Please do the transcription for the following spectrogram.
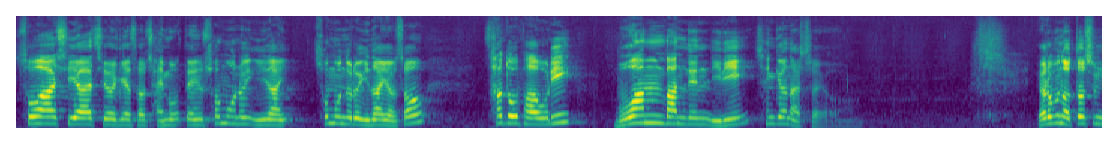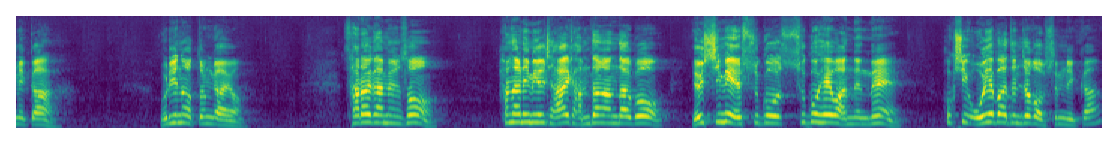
소아시아 지역에서 잘못된 소문을 인하, 소문으로 인하여서 사도 바울이 모함받는 일이 생겨났어요. 여러분 어떻습니까? 우리는 어떤가요? 살아가면서 하나님 일 잘 감당한다고 열심히 애쓰고 수고해 왔는데 혹시 오해받은 적 없습니까?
